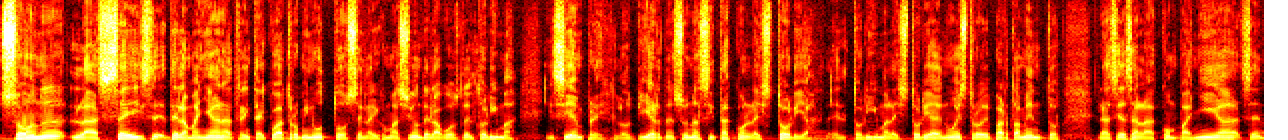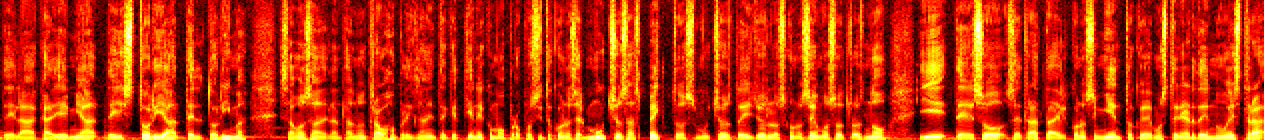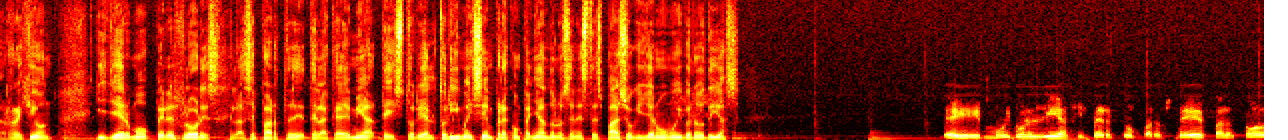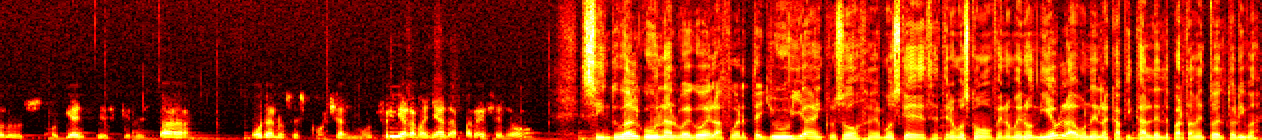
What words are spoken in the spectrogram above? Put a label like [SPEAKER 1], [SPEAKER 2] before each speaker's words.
[SPEAKER 1] Son las 6 de la mañana, 34 minutos en la información de la voz del Tolima y siempre los viernes una cita con la historia, del Tolima, la historia de nuestro departamento, gracias a la compañía de la Academia de Historia del Tolima. Estamos adelantando un trabajo precisamente que tiene como propósito conocer muchos aspectos, muchos de ellos los conocemos, otros no, y de eso se trata, del conocimiento que debemos tener de nuestra región. Guillermo Pérez Flores, él hace parte de la Academia de Historia del Tolima y siempre acompañándonos en este espacio. Guillermo, muy buenos días.
[SPEAKER 2] Eh, muy buenos días, Gilberto, para usted, para todos los oyentes que en esta hora nos escuchan. Muy fría la mañana, parece, ¿no?
[SPEAKER 1] Sin duda alguna, luego de la fuerte lluvia, incluso vemos que tenemos como fenómeno niebla aún en la capital del departamento del Tolima.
